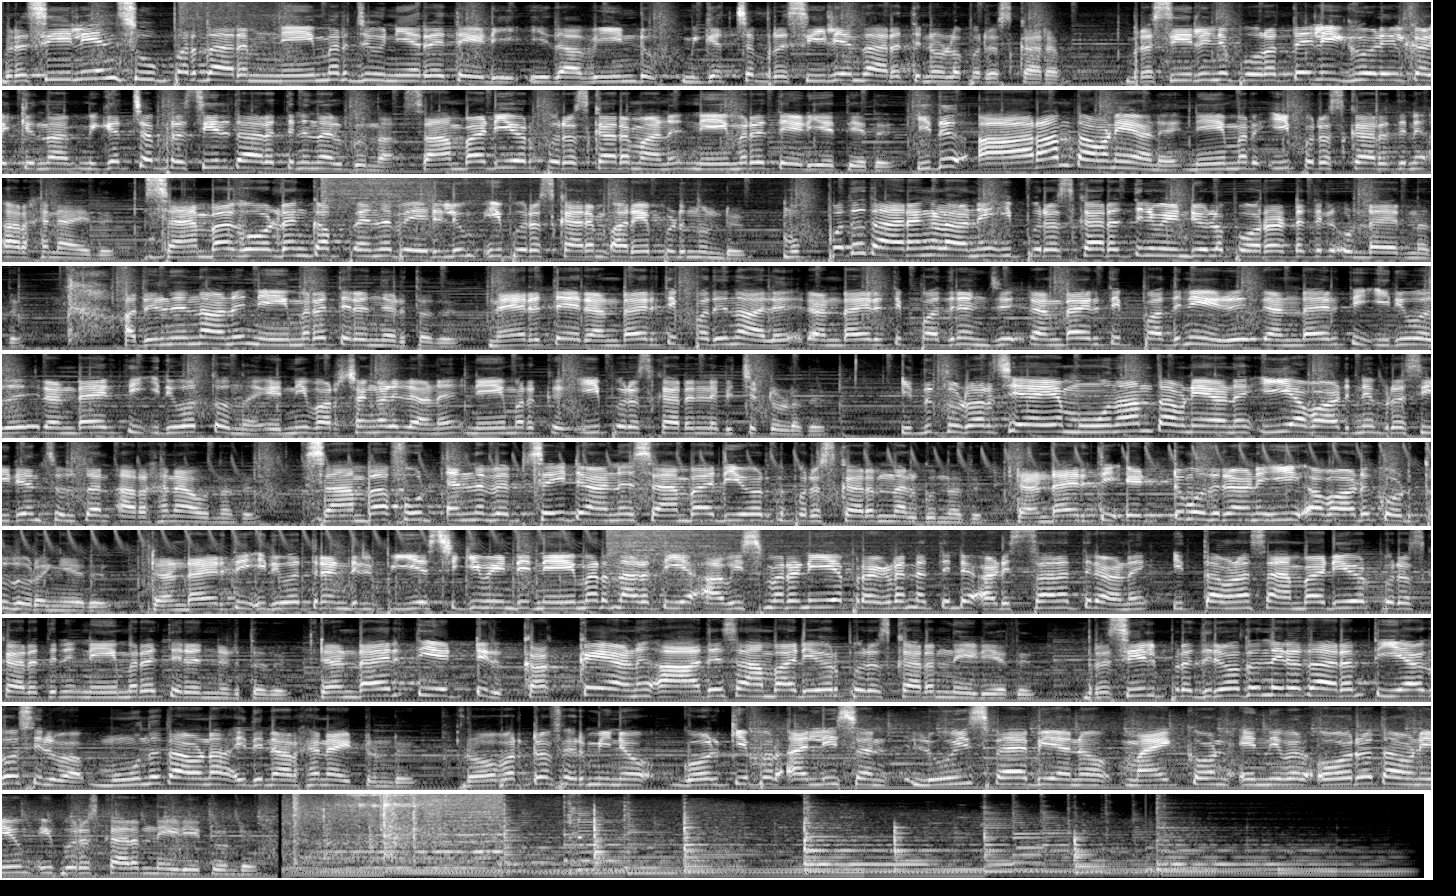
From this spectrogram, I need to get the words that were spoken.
Brazilian super താരം Neymar ജൂനിയറെ തേടി ഇതാ വീണ്ടും മികച്ച ബ്രസീലിയൻ താരത്തിനുള്ള പുരസ്കാരം. ബ്രസീലിന് പുറത്തെ ലീഗുകളിൽ കളിക്കുന്ന മികച്ച ബ്രസീൽ താരത്തിന് നൽകുന്ന സാമ്പാഡിയോർ പുരസ്കാരമാണ് നെയ്മറെ തേടിയെത്തിയത്. ഇത് ആറാം തവണയാണ് നെയ്മർ ഈ പുരസ്കാരത്തിന് അർഹനായത്. സാമ്പ ഗോൾഡൻ കപ്പ് എന്ന പേരിലും ഈ പുരസ്കാരം അറിയപ്പെടുന്നുണ്ട്. മുപ്പത് താരങ്ങളാണ് ഈ പുരസ്കാരത്തിന് വേണ്ടിയുള്ള പോരാട്ടത്തിൽ ഉണ്ടായിരുന്നത്. അതിൽ നിന്നാണ് നെയ്മറെ തിരഞ്ഞെടുത്തത്. നേരത്തെ രണ്ടായിരത്തി പതിനാല് രണ്ടായിരത്തി പതിനഞ്ച് രണ്ടായിരത്തി പതിനേഴ് രണ്ടായിരത്തി ഇരുപത് രണ്ടായിരത്തി ഇരുപത്തൊന്ന് എന്നീ വർഷങ്ങളിലാണ് നെയ്മർക്ക് ഈ പുരസ്കാരം ലഭിച്ചിട്ടുള്ളത്. ഇത് തുടർച്ചയായ മൂന്നാം തവണയാണ് ഈ അവാർഡിന് ബ്രസീലിയൻ സുൽത്താൻ അർഹനാവുന്നത്. സാംബ ഫുഡ് എന്ന വെബ്സൈറ്റ് ആണ് സാംബ ഡിയോർക്ക് പുരസ്കാരം നൽകുന്നത്. രണ്ടായിരത്തി എട്ട് മുതലാണ് ഈ അവാർഡ് കൊടുത്തു തുടങ്ങിയത്. രണ്ടായിരത്തി ഇരുപത്തിരണ്ടിൽ പി എസ് സിക്ക് വേണ്ടി നെയ്മർ നടത്തിയ അവിസ്മരണീയ പ്രകടനത്തിന്റെ അടിസ്ഥാനത്തിലാണ് ഇത്തവണ സാമ്പാഡിയോർ പുരസ്കാരത്തിന് നെയ്മറെ തിരഞ്ഞെടുത്തത്. രണ്ടായിരത്തി എട്ടിൽ കക്കയാണ് ആദ്യ സാമ്പാഡിയോർ പുരസ്കാരം നേടിയത്. ബ്രസീൽ പ്രതിരോധ നിര താരം തിയാഗോ സിൽവ മൂന്ന് തവണ ഇതിന് അർഹനായിട്ടുണ്ട്. Roberto Firmino goalkeeper Alisson Luiz Fabiano Maicon എന്നിവർ ഓരോ തവണയും ഈ പുരസ്കാരം നേടിയിട്ടുണ്ട്.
